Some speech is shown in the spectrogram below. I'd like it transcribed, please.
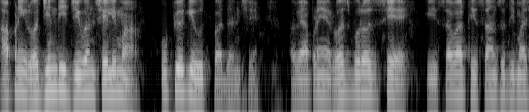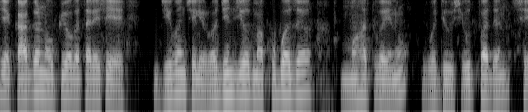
આપણી રોજિંદી જીવનશૈલીમાં ઉપયોગી ઉત્પાદન છે. હવે આપણે રોજબરોજ છે એ સવારથી સાંજ સુધીમાં છે કાગળનો ઉપયોગ અત્યારે છે જીવનશૈલી રોજિંદી જીવનમાં ખૂબ જ મહત્વ એનું વધ્યું છે. ઉત્પાદન છે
